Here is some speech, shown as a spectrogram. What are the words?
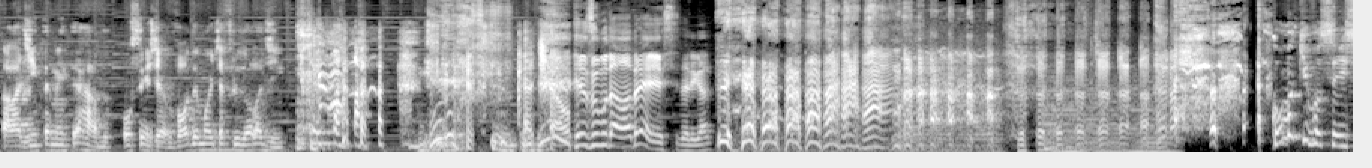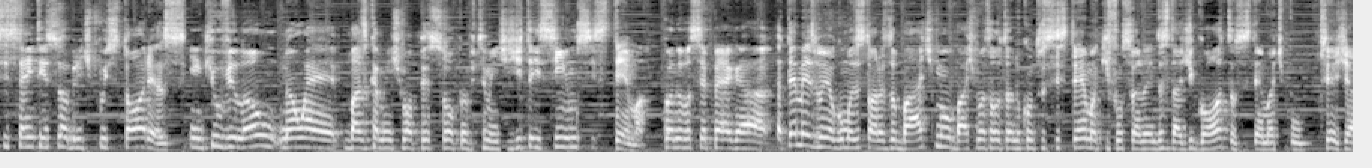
Aladdin também tá errado. Ou seja, Voldemort é filho do Aladdin. Resumo da obra é esse, tá ligado? Como que vocês se sentem sobre, tipo, histórias em que o vilão não é basicamente uma pessoa propriamente dita, e sim um sistema? Quando você pega, até mesmo em algumas histórias do Batman, o Batman tá lutando contra o sistema que funciona dentro da cidade de Gotham, o sistema, tipo, seja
